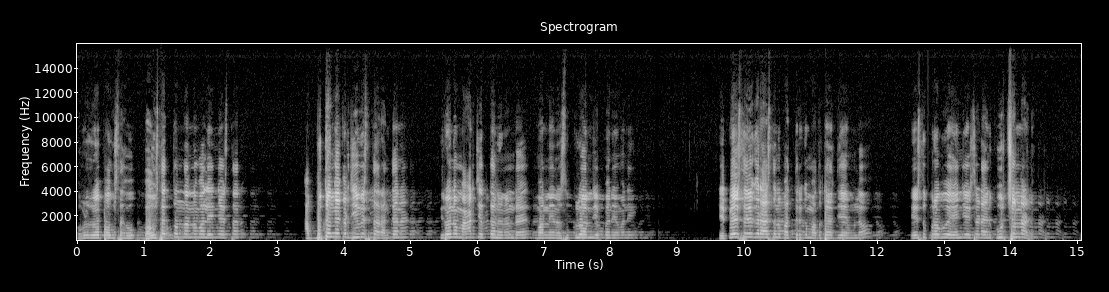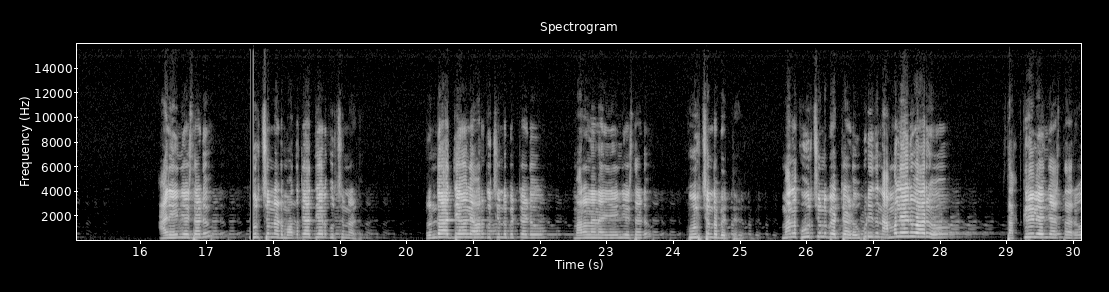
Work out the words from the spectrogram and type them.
ఇప్పుడు రేపు భవిష్యత్తు ఉందన్న వాళ్ళు ఏం చేస్తారు? అద్భుతంగా ఇక్కడ జీవిస్తారు అంతేనా? ఈరోజు మాట చెప్తాను ఏనంటే మొన్న నేను శుక్రవారం చెప్పాను ఏమని? ఎపేసీలకు రాసిన పత్రిక మొదటి అధ్యాయంలో యేసు ప్రభు ఏం చేశాడు? ఆయన కూర్చున్నాడు. ఆయన ఏం చేశాడు? కూర్చున్నాడు. మొదటి అధ్యాయంలో కూర్చున్నాడు. రెండో అధ్యాయంలో ఎవరిని కూర్చుండబెట్టాడు? మనల్ని ఆయన ఏం చేశాడు? కూర్చుండబెట్టాడు. మనల్ని కూర్చుండబెట్టాడు. ఇప్పుడు ఇది నమ్మలేని వారు సత్క్రియలు ఏం చేస్తారు?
